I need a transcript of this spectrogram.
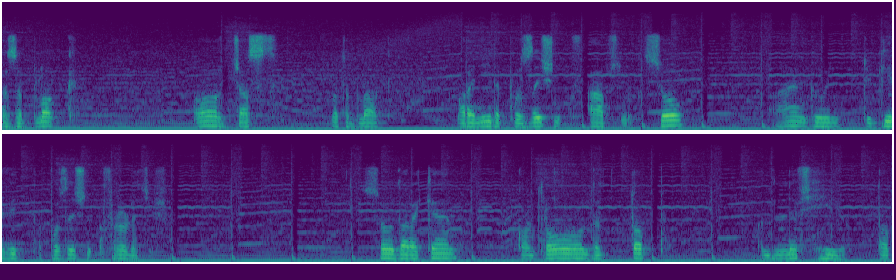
as a block or just not a block but I need a position of absolute. So I'm going to give it a position of relative so that I can control the top and left here. Top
